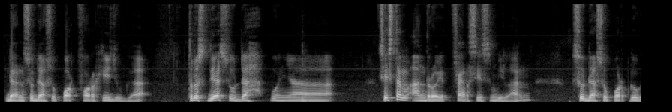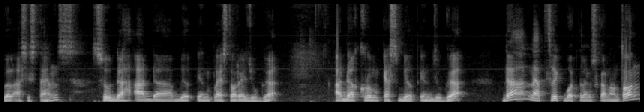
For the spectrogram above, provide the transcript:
dan sudah support 4K juga. Terus dia sudah punya sistem Android versi 9, sudah support Google Assistant, sudah ada built-in Play Store juga, ada Chromecast built-in juga, dan Netflix buat kalian suka nonton,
